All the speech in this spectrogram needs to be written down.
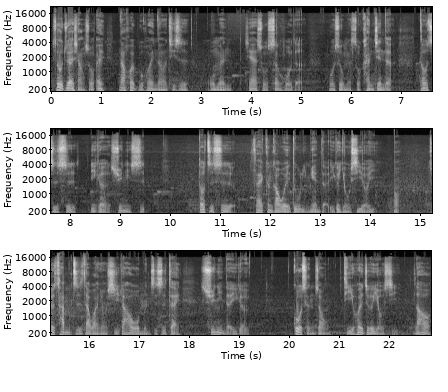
所以我就在想说，哎，那会不会呢？其实我们现在所生活的，或是我们所看见的，都只是一个虚拟世，都只是在更高维度里面的一个游戏而已。哦，就是他们只是在玩游戏，然后我们只是在虚拟的一个过程中体会这个游戏，然后，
